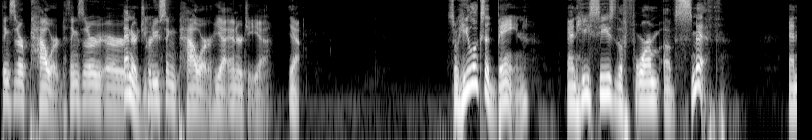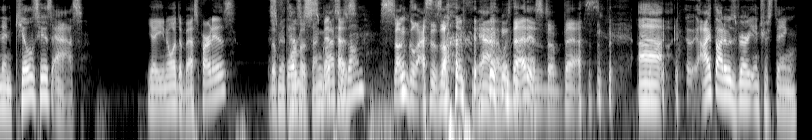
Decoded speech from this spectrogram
things that are powered, things that are, are Energy. producing power. Yeah, energy. Yeah. Yeah. So he looks at Bane and he sees the form of Smith and then kills his ass. Yeah, you know what the best part is? The Smith form has of his Smith sunglasses has on. Sunglasses on. Yeah, that was the That best. is the best. Uh, I thought it was very interesting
